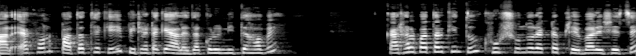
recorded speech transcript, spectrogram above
আর এখন পাতা থেকে পিঠাটাকে আলাদা করে নিতে হবে। কাঁঠাল পাতার কিন্তু খুব সুন্দর একটা ফ্লেভার এসেছে।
